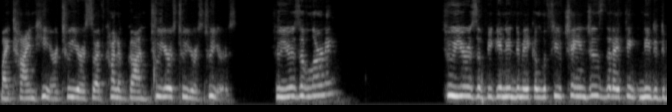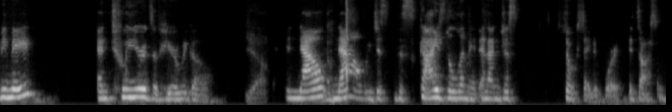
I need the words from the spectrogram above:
my time here, two years. So I've kind of gone two years, two years, two years, two years of learning, two years of beginning to make a few changes that I think needed to be made, and two years of here we go. Yeah. And now, now we just the sky's the limit, and I'm just so excited for it. It's awesome.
